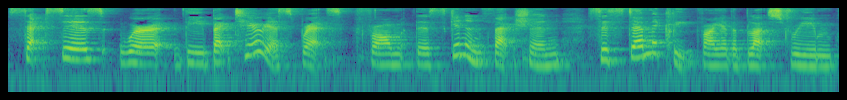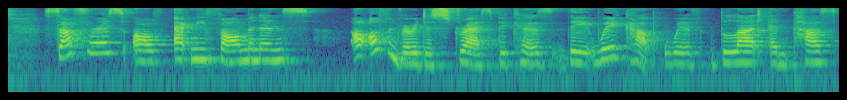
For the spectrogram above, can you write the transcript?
sepsis, where the bacteria spreads from the skin infection systemically via the bloodstream. Sufferers of acne fulminans are often very distressed because they wake up with blood and pus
